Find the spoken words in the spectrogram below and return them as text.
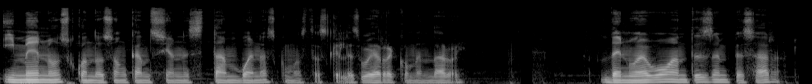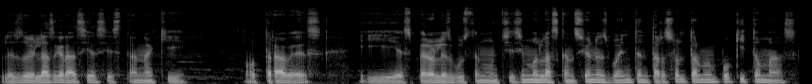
Y menos cuando son canciones tan buenas como estas que les voy a recomendar hoy. De nuevo, antes de empezar, les doy las gracias si están aquí otra vez y espero les gusten muchísimo las canciones. Voy a intentar soltarme un poquito más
